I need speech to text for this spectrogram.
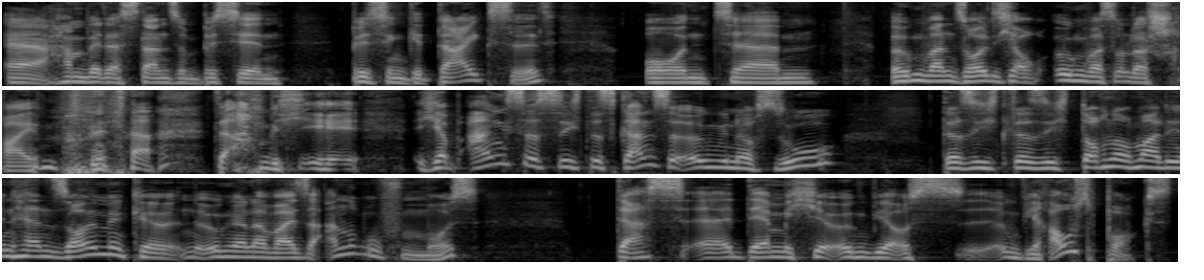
äh, haben wir das dann so ein bisschen, bisschen gedeichselt. Und ähm, irgendwann sollte ich auch irgendwas unterschreiben. da, da habe ich, ich habe Angst, dass sich das Ganze irgendwie noch so, dass ich, dass ich doch noch mal den Herrn Solmecke in irgendeiner Weise anrufen muss, dass äh, der mich hier irgendwie aus irgendwie rausboxt.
